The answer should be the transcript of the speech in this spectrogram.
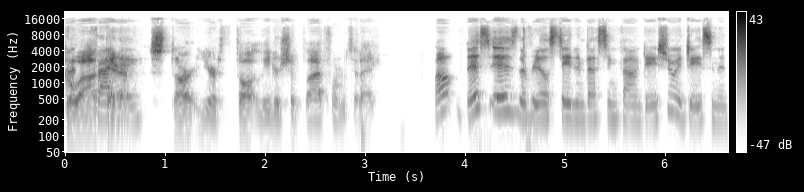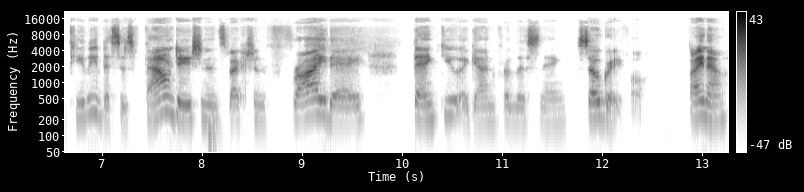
Go Happy out Friday. there, start your thought leadership platform today. Well, this is the Real Estate Investing Foundation with Jason and Pili. This is Foundation Inspection Friday. Thank you again for listening. So grateful. Bye now.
